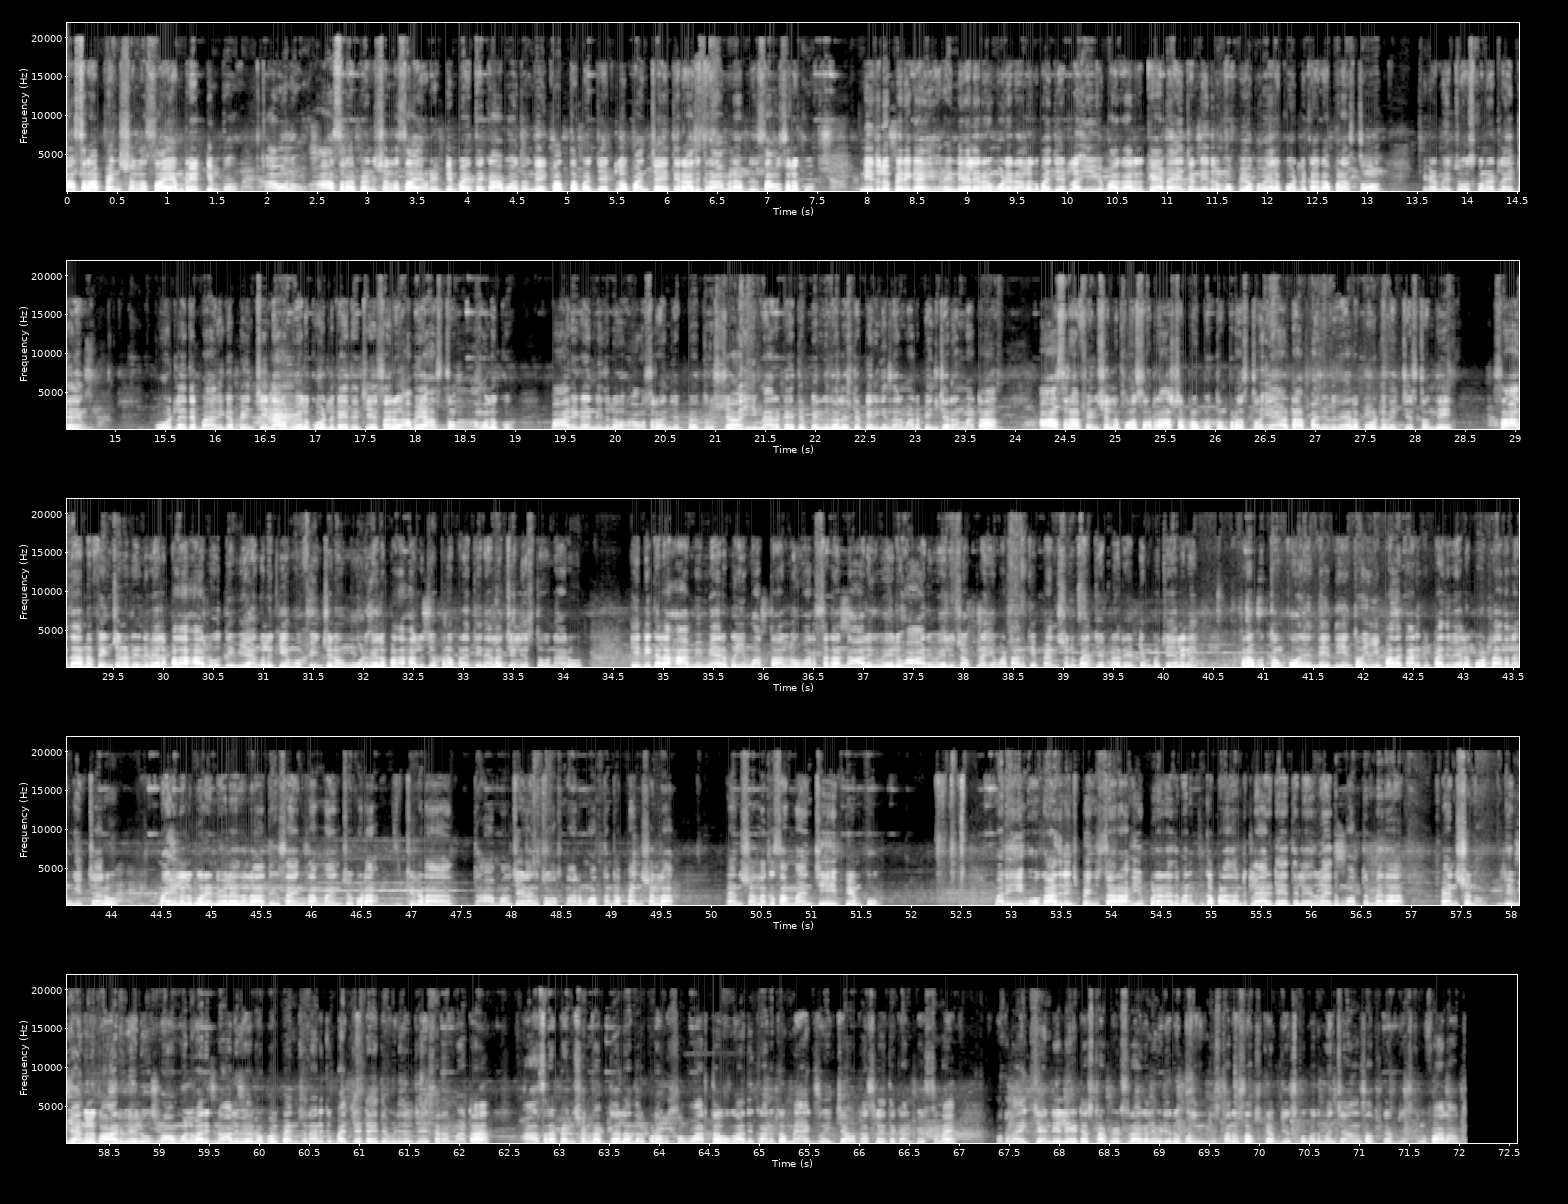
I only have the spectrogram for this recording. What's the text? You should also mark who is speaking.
Speaker 1: ఆసరా పెన్షన్ల సాయం రెట్టింపు. అవును ఆసరా పెన్షన్ల సాయం రెట్టింపు అయితే కాబోతుంది. కొత్త బడ్జెట్లో పంచాయతీరాజ్ గ్రామీణాభివృద్ధి సంస్థలకు నిధులు పెరిగాయి. రెండు వేల ఇరవై మూడు ఇరవై నాలుగు బడ్జెట్లో ఈ విభాగాలకు కేటాయించిన నిధులు ముప్పై ఒక వేల కోట్లు కాగా ప్రస్తుతం ఇక్కడ మీరు చూసుకున్నట్లయితే కోట్లు అయితే భారీగా పెంచి నలభై వేల కోట్లకి అయితే చేశారు. అభయహస్తం అమలుకు భారీగా నిధులు అవసరం అని చెప్పే దృష్ట్యా ఈ మేరకు అయితే పెరుగుదల అయితే పెరిగిందనమాట పెంచారనమాట ఆసరా పెన్షన్ల కోసం రాష్ట్ర ప్రభుత్వం ప్రస్తుతం ఏటా పన్నెండు వేల కోట్లు వెచ్చిస్తుంది. సాధారణ పెన్షన్ రెండు వేల పదహారు దివ్యాంగులకేమో పెన్షన్ మూడు వేల పదహారు చొప్పున ప్రతి నెల చెల్లిస్తూ ఉన్నారు. ఎన్నికల హామీ మేరకు ఈ మొత్తాలను వరుసగా నాలుగు వేలు ఆరు వేలు చొప్పున ఇవ్వడానికి పెన్షన్ బడ్జెట్ను రెట్టింపు చేయాలని ప్రభుత్వం కోరింది. దీంతో ఈ పథకానికి పదివేల కోట్లు అదనంగా ఇచ్చారు. మహిళలకు రెండు వేల ఐదు వందల ఆర్థిక సాయంకి సంబంధించి కూడా ఇక్కడ అమలు చేయడానికి చూస్తున్నారు. మొత్తంగా పెన్షన్ల పెన్షన్లకు సంబంధించి పెంపు మరి ఉగాది నుంచి పెంచుతారా? ఎప్పుడు అనేది మనకి ఇంకా ప్రజెంట్ క్లారిటీ అయితే లేదు. అయితే మొత్తం మీద పెన్షన్. దివ్యాంగులకు ఆరు వేలు మామూలు వారికి నాలుగు వేల రూపాయలు పెంచడానికి బడ్జెట్ అయితే విడుదల చేశారనమాట ఆసరా పెన్షన్ లబ్ధాలందరూ కూడా ఒక శుభవార్త ఉగాది కనుక మ్యాక్సిమం ఇచ్చే అవకాశాలు అయితే కనిపిస్తున్నాయి. ఒక లైక్ చేయండి లేటెస్ట్ అప్డేట్స్ రాగానే వీడియో రూపాయలు అందిస్తాను. సబ్స్క్రైబ్ చేసుకోకపోతే మన ఛానల్ సబ్స్క్రైబ్ చేసుకుని ఫాలో అవుతాను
